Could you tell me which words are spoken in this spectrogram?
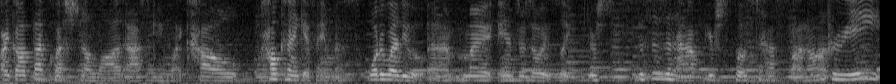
I got that question a lot, asking like how how can I get famous? What do I do? And I, my answer is always like, you're this is an app you're supposed to have fun on. Create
